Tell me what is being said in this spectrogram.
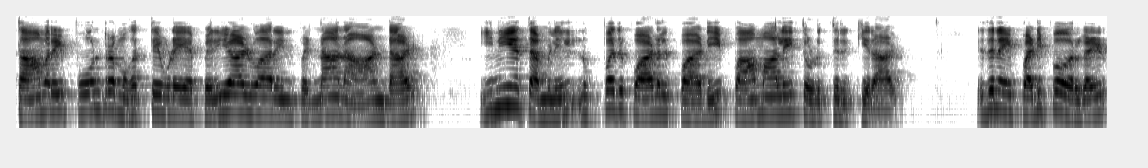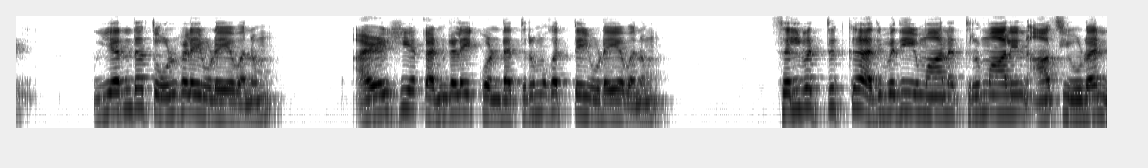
தாமரை போன்ற முகத்தை உடைய பெரியாழ்வாரின் பெண்ணான ஆண்டாள் இனிய தமிழில் முப்பது பாடல் பாடி பாமாலை தொடுத்திருக்கிறாள். இதனை படிப்பவர்கள் உயர்ந்த தோள்களை உடையவனும் அழகிய கண்களைக் கொண்ட திருமுகத்தை உடையவனும் செல்வத்துக்கு அதிபதியுமான திருமாலின் ஆசியுடன்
